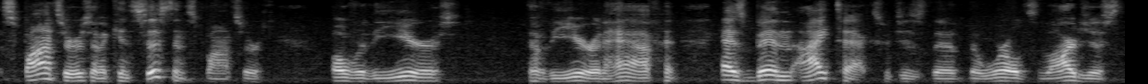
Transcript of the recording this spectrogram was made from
sponsors and a consistent sponsor over the years of the year and a half has been ITEX, which is the the world's largest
